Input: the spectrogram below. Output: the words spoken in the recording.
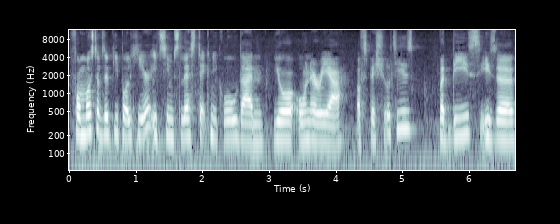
for most of the people here it seems less technical than your own area of specialties but this is a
